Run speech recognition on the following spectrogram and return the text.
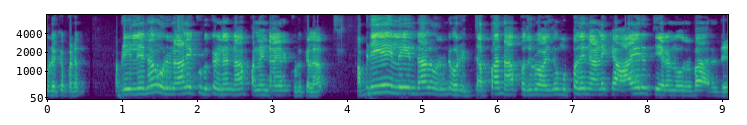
கொடுக்கப்படும். அப்படி இல்லைன்னா ஒரு நாளைக்கு கொடுக்கணும்னா பன்னெண்டாயிரம் கொடுக்கலாம். அப்படியே இல்லை என்றால் ஒரு ஒரு டப்பா நாற்பது ரூபா இது முப்பது நாளைக்கு ஆயிரத்தி இரநூறு ரூபாய் ஆகுது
